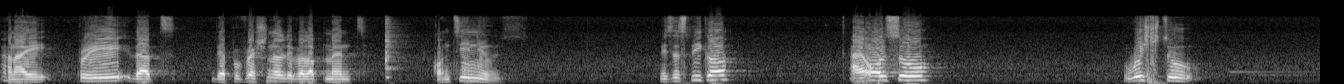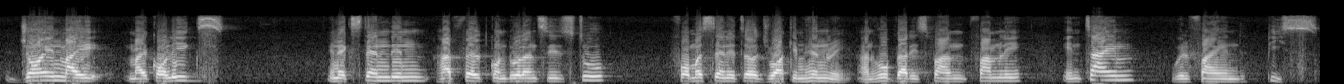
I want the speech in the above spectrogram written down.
and I pray that their professional development continues. Mr. Speaker, I also wish to join my, my colleagues in extending heartfelt condolences to former Senator Joaquim Henry and hope that his fam family in time will find peace.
